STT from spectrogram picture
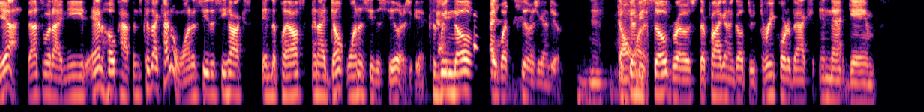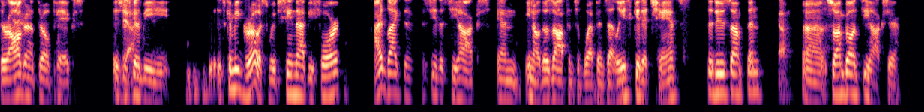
yeah, that's what I need and hope happens because I kind of want to see the Seahawks in the playoffs and I don't want to see the Steelers again because yeah. we know what the Steelers are going to do. Mm-hmm. It's going to be so gross. They're probably going to go through three quarterbacks in that game. They're all going to throw picks. It's just yeah. going to be, it's going to be gross. We've seen that before. I'd like to see the Seahawks and you know those offensive weapons at least get a chance to do something. Yeah. Uh, so I'm going Seahawks here.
